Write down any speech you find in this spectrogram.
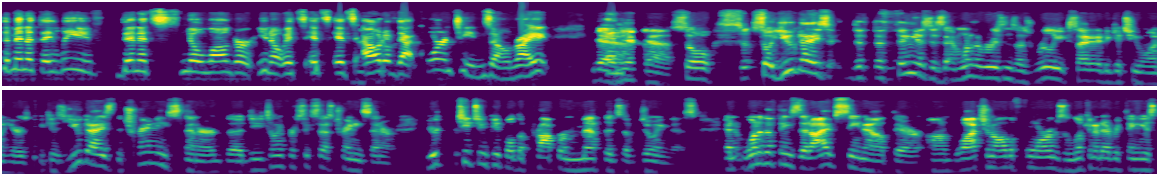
the minute they leave, then it's no longer, you know, it's it's it's out of that quarantine zone, right? Yeah, and, yeah. So, so you guys, the, the thing is, is, and one of the reasons I was really excited to get you on here is because you guys, the training center, the Detailing for Success Training Center, you're teaching people the proper methods of doing this. And one of the things that I've seen out there on watching all the forums and looking at everything is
